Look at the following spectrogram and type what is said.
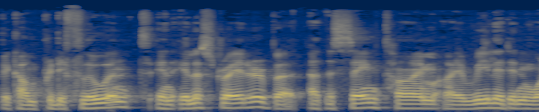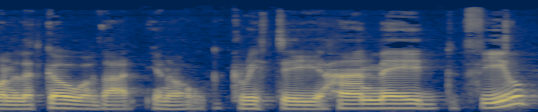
become pretty fluent in Illustrator, but at the same time, I really didn't want to let go of that, you know, gritty handmade feel.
